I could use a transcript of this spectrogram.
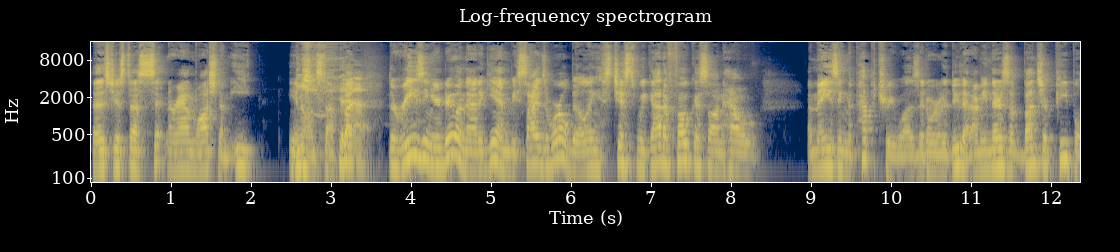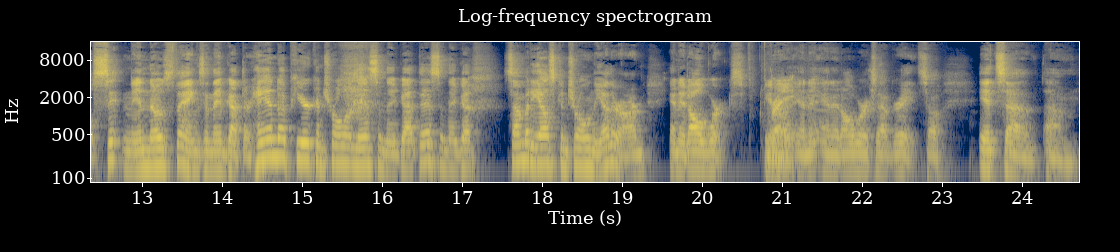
that is just us sitting around watching them eat you know and stuff. But Yeah. The reason you're doing that again besides the world building is just we got to focus on how amazing the puppetry was in order to do that. I mean there's a bunch of people sitting in those things and they've got their hand up here controlling this and they've got this and they've got somebody else controlling the other arm and it all works you know, Right. and, and it all works out great. So it's uh, um,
